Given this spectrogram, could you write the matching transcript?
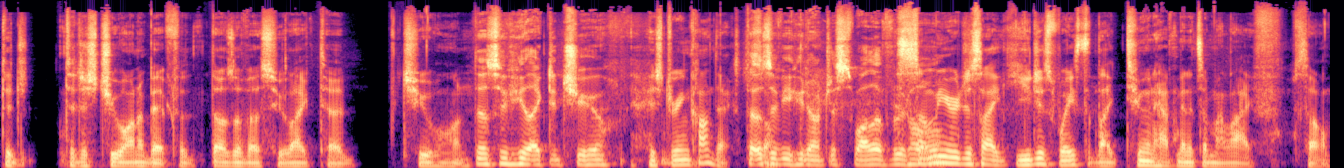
to to just chew on a bit for those of us who like to chew on Those of you who like to chew. history and context. Those So- of you who don't just swallow food some whole. of you are just like you just wasted like two and a half minutes of my life. So,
